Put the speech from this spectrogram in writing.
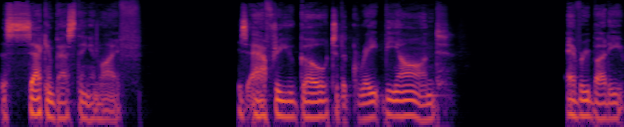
The second best thing in life is after you go to the great beyond, everybody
